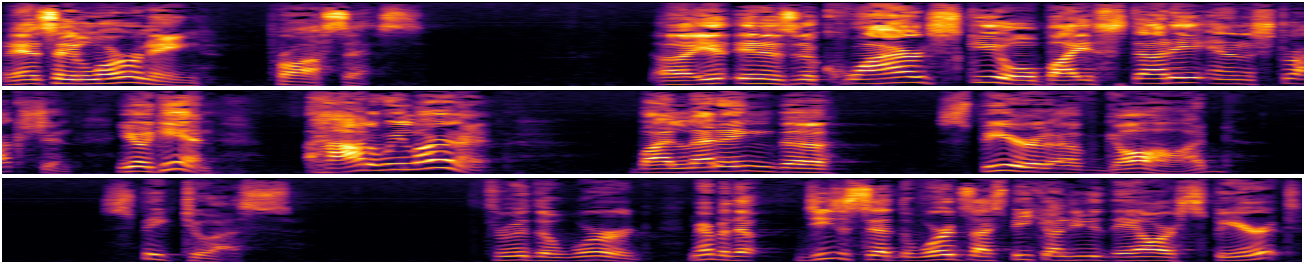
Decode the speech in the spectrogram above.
And it's a learning process. Uh, it, it is an acquired skill by study and instruction. You know, again, how do we learn it? By letting the Spirit of God speak to us through the Word. Remember that Jesus said, The words I speak unto you, they are spirit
